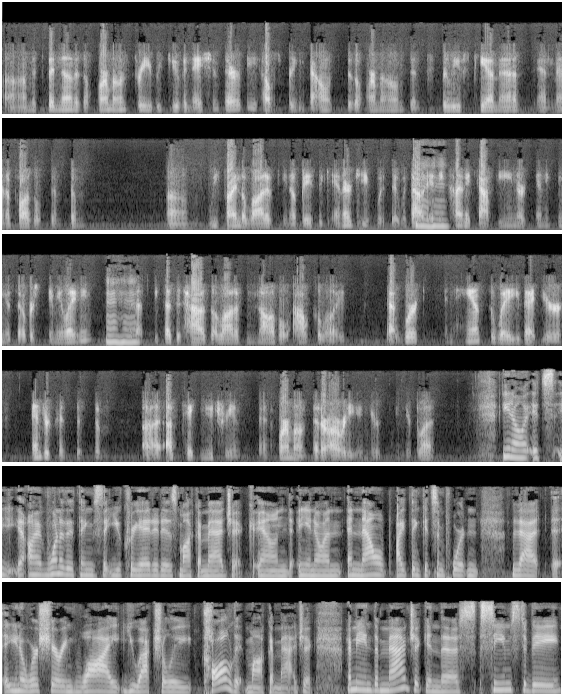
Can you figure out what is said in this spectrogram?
Um, it's been known as a hormone free rejuvenation therapy, helps bring balance to the hormones and relieves PMS and menopausal symptoms. Um, we find a lot of you know basic energy with it without mm-hmm. any kind of caffeine or anything that's overstimulating, mm-hmm. and that's because it has a lot of novel alkaloids that work enhance the way that your endocrine system uh, uptake nutrients and hormones that are already in your in your blood. You know, it's I, one of the things that you created is Maca Magic, and you know, and and now I think it's important that uh, you know we're sharing why you actually called it Maca Magic. I mean, the magic in this seems to be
